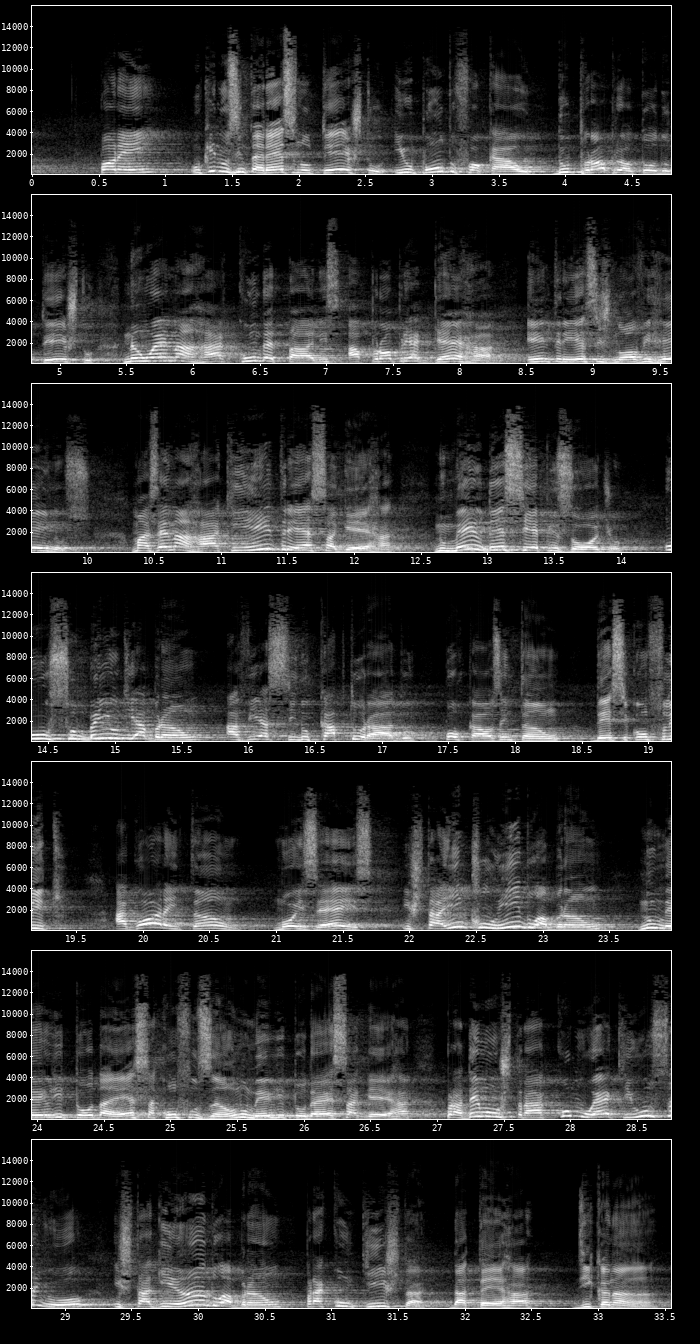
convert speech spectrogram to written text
Porém, o que nos interessa no texto e o ponto focal do próprio autor do texto não é narrar com detalhes a própria guerra entre esses nove reinos, mas é narrar que entre essa guerra, no meio desse episódio, o sobrinho de Abrão havia sido capturado por causa então desse conflito. Agora então, Moisés está incluindo Abrão no meio de toda essa confusão, no meio de toda essa guerra, para demonstrar como é que o Senhor está guiando Abrão para a conquista da terra de Canaã.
